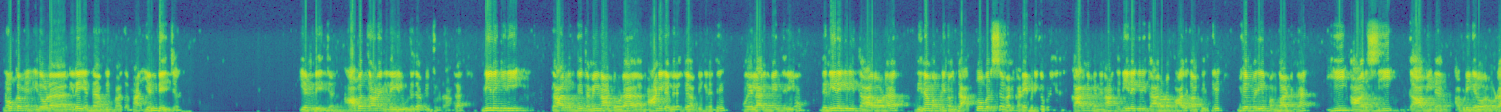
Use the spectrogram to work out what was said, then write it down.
நோக்கம் இதோட நிலை என்ன அப்படின்னு பார்த்தோம்னா என்டேஞ்சர் என்டேஞ்சர் ஆபத்தான நிலையில் உள்ளது அப்படின்னு சொல்றாங்க. நீலகிரி தார் வந்து தமிழ்நாட்டோட மாநில விலங்கு அப்படிங்கிறது உங்க எல்லாருக்குமே தெரியும். இந்த நீலகிரி தாரோட தினம் அப்படின்னு வந்து அக்டோபர் செவன் கடைபிடிக்கப்படுகிறது. காரணம் என்னன்னா இந்த நீலகிரி தாரோட பாதுகாப்பிற்கு மிகப்பெரிய பங்காற்றின இஆர்சி தாவிடர் அப்படிங்கிறவரோட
